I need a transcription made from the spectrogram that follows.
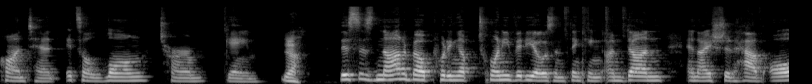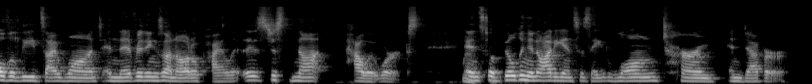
content, it's a long term game. Yeah. This is not about putting up 20 videos and thinking I'm done and I should have all the leads I want and everything's on autopilot. It's just not how it works. Right. And so building an audience is a long-term endeavor,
